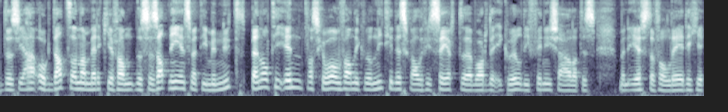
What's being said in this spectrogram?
dus ja, ook dat, dan merk je van... Dus ze zat niet eens met die minuut penalty in. Het was gewoon van, ik wil niet gedisqualificeerd worden. Ik wil die finish halen. Het is mijn eerste volledige.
